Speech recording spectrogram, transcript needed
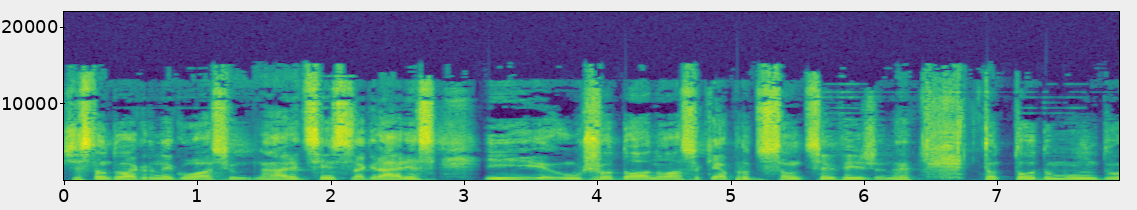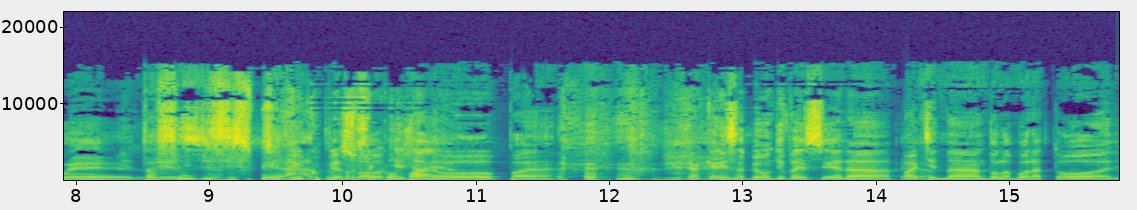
gestão do agronegócio na área de ciências agrárias e o xodó nosso, que é a produção de cerveja. Né? Então todo mundo está é, assim, desesperado. Você viu que o pessoal aqui já, opa, já querem saber onde vai ser a parte é. da, do laboratório,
